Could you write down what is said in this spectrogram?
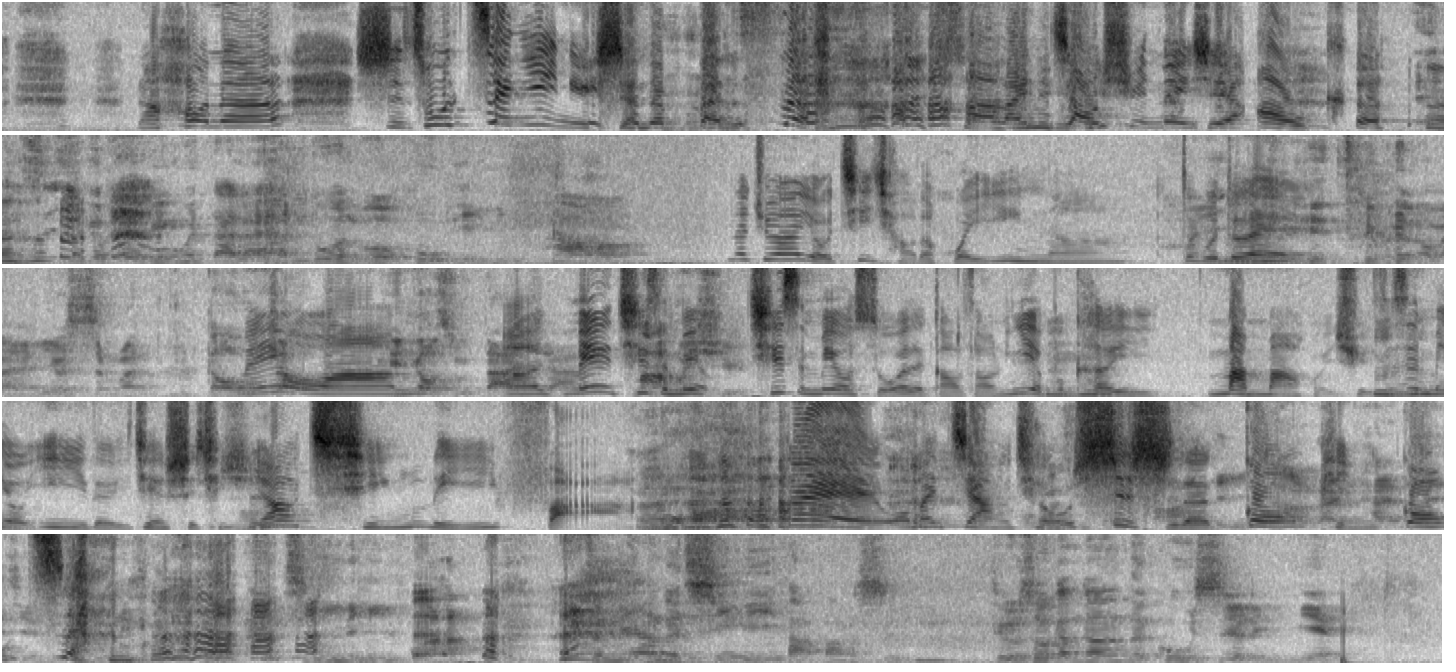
然后呢，使出正义女神的本色，来教训那些奥克。可是一个负评会带来很多很多的负评，你怕吗？那就要有技巧的回应呢，对不对？这位老板，你有什么高招？没有啊，可以告诉大家。呃，没有，其实没有，其实没有所谓的高招，你也不可以。谩骂回去，这是没有意义的一件事情。你、嗯、要情理法，对我们讲求事实的公平公正。情理法，怎么样的情理法方式？比如说刚刚的故事里面，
